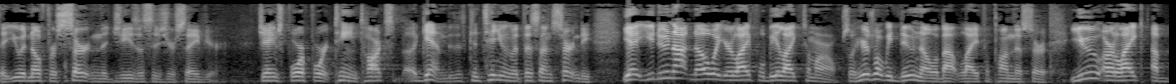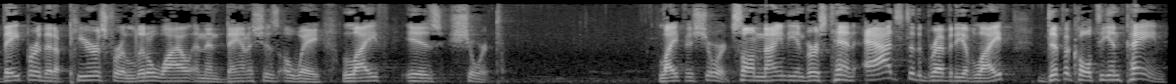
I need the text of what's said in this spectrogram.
That you would know for certain that Jesus is your Savior. James 4:14 talks again, continuing with this uncertainty. Yet you do not know what your life will be like tomorrow. So here's what we do know about life upon this earth. You are like a vapor that appears for a little while and then vanishes away. Life is short. Life is short. Psalm 90 and verse 10 adds to the brevity of life difficulty and pain.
